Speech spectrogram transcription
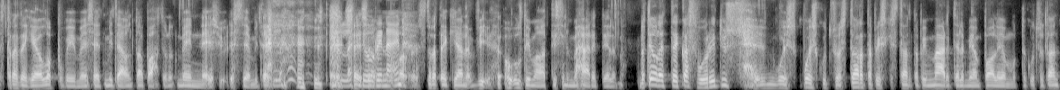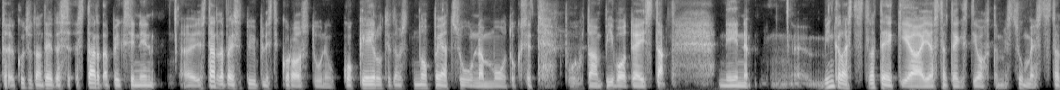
strategia on loppuviimein se, että mitä on tapahtunut menneisyydessä ja mitä kyllä, kyllä, se juuri on näin. strategian vi- ultimaattisin määritelmä. No te olette kasvuyritys, voisi vois kutsua startupiksi, startupin määritelmiä on paljon, mutta kutsutaan, kutsutaan teitä startupiksi, niin äh, startupeissa tyypillisesti korostuu niin kokeilut ja tämmöiset nopeat suunnanmuutokset, puhutaan pivoteista, niin äh, minkälaista strategiaa ja strategista johtamista sun mielestä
